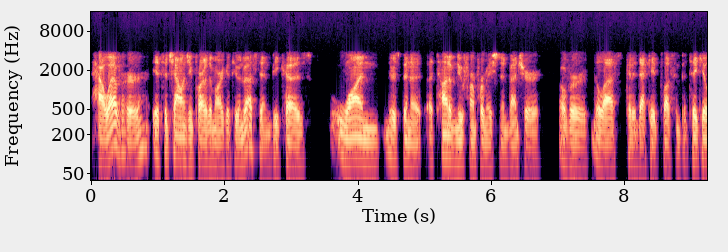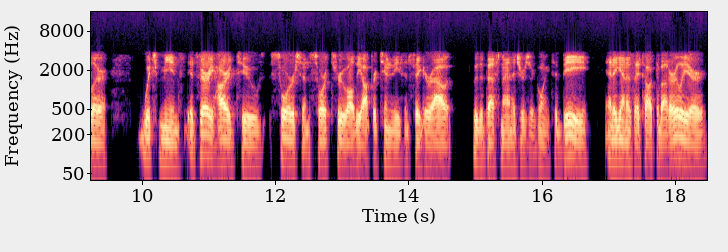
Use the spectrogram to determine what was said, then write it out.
However, it's a challenging part of the market to invest in because one, there's been a, a ton of new firm formation and venture over the last kind of decade plus in particular, which means it's very hard to source and sort through all the opportunities and figure out who the best managers are going to be. And again, as I talked about earlier,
